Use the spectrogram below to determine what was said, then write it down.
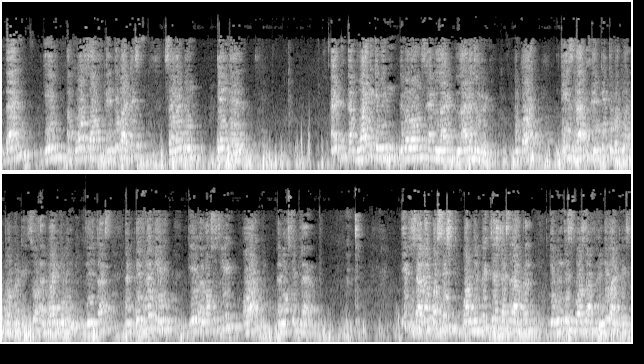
then give a course of antibiotics 7 to 10 days and avoid giving quinolones and linazolid because these have anti-tubercular properties. So avoid giving these drugs and preferably give amoxicillin or amoxiclav. If shadow persists, on repeat chest X-ray after giving this course of antibiotics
